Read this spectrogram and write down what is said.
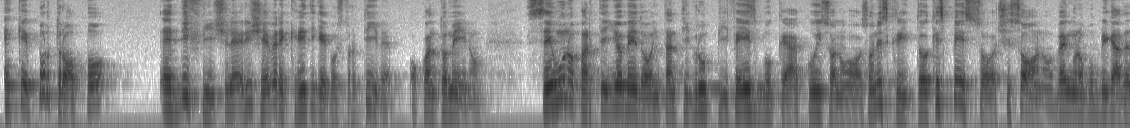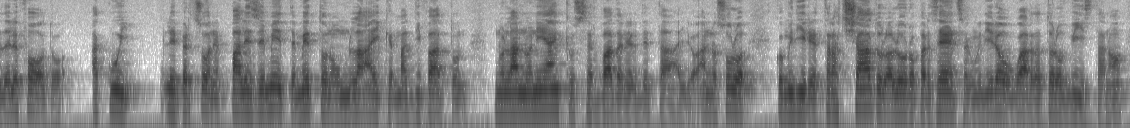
È che purtroppo è difficile ricevere critiche costruttive, o quantomeno Se uno parte, io vedo in tanti gruppi Facebook a cui sono, sono iscritto che spesso ci sono, vengono pubblicate delle foto a cui le persone palesemente mettono un like ma di fatto non l'hanno neanche osservata nel dettaglio, hanno solo, come dire, tracciato la loro presenza, come dire, oh guarda te l'ho vista, no?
